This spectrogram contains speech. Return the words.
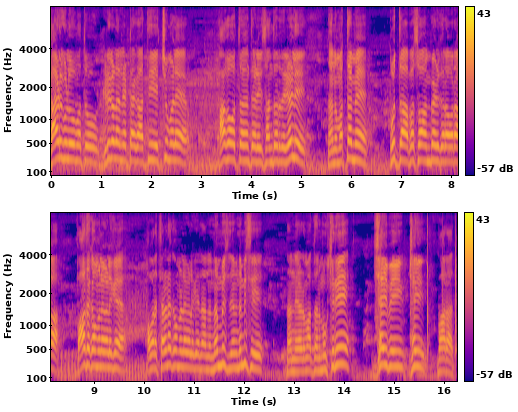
ಕಾಡುಗಳು ಮತ್ತು ಗಿಡಗಳನ್ನು ನೆಟ್ಟಾಗ ಅತಿ ಹೆಚ್ಚು ಮಳೆ ಆಗೋಗುತ್ತದೆ ಅಂತೇಳಿ ಸಂದರ್ಭದಲ್ಲಿ ಹೇಳಿ ನಾನು ಮತ್ತೊಮ್ಮೆ ಬುದ್ಧ ಬಸವ ಅಂಬೇಡ್ಕರ್ ಅವರ ಪಾದಕಮಲಗಳಿಗೆ, ಅವರ ಚರಣಕಮಲಗಳಿಗೆ ನಾನು ನಂಬಿಸಿ ನಂಬಿಸಿ ನನ್ನ ಎರಡು ಮಾತನ್ನು ಮುಗಿಸ್ತೀನಿ. ಜೈ ಬಿ ಜೈ ಭಾರತ್.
